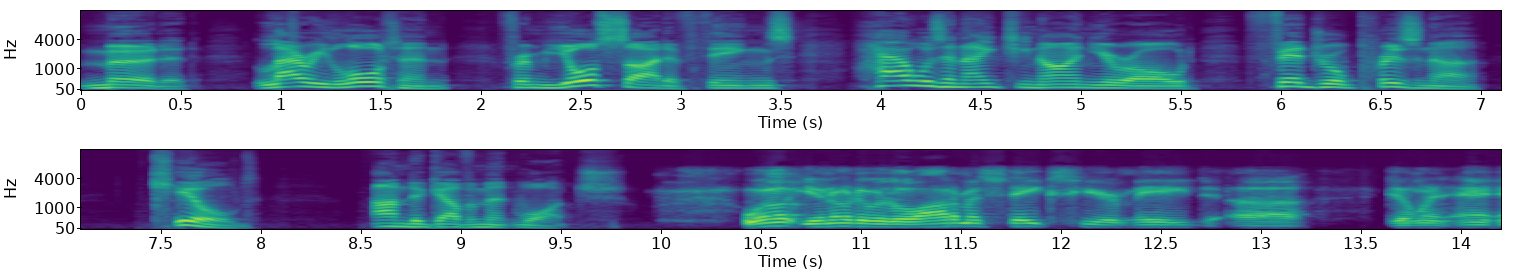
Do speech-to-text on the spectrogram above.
murdered. Larry Lawton, from your side of things, how was an 89 year old federal prisoner killed under government watch? Well, you know, there was a lot of mistakes here made, uh, Dylan, and,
